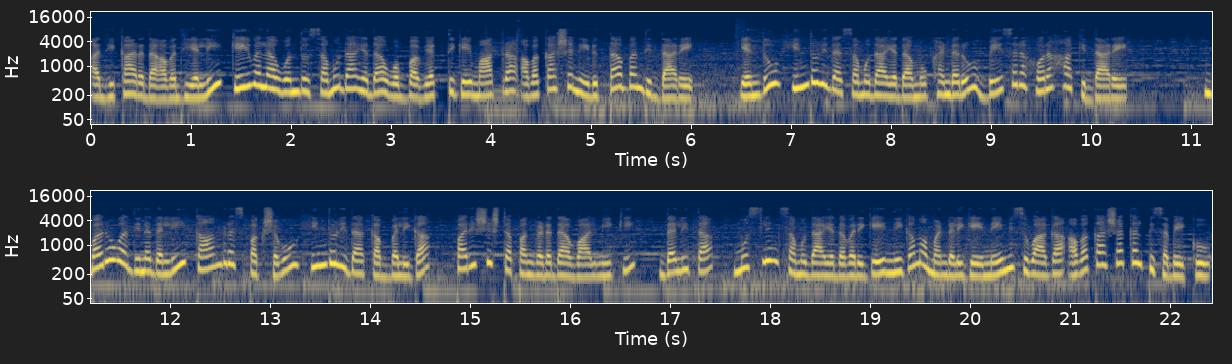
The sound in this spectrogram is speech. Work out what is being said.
ಅಧಿಕಾರದ ಅವಧಿಯಲ್ಲಿ ಕೇವಲ ಒಂದು ಸಮುದಾಯದ ಒಬ್ಬ ವ್ಯಕ್ತಿಗೆ ಮಾತ್ರ ಅವಕಾಶ ನೀಡುತ್ತಾ ಬಂದಿದ್ದಾರೆ ಎಂದು ಹಿಂದುಳಿದ ಸಮುದಾಯದ ಮುಖಂಡರು ಬೇಸರ ಹೊರಹಾಕಿದ್ದಾರೆ. ಬರುವ ದಿನದಲ್ಲಿ ಕಾಂಗ್ರೆಸ್ ಪಕ್ಷವು ಹಿಂದುಳಿದ ಕಬ್ಬಲಿಗ, ಪರಿಶಿಷ್ಟ ಪಂಗಡದ ವಾಲ್ಮೀಕಿ, ದಲಿತ, ಮುಸ್ಲಿಂ ಸಮುದಾಯದವರಿಗೆ ನಿಗಮ ಮಂಡಳಿಗೆ ನೇಮಿಸುವಾಗ ಅವಕಾಶ ಕಲ್ಪಿಸಬೇಕು.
